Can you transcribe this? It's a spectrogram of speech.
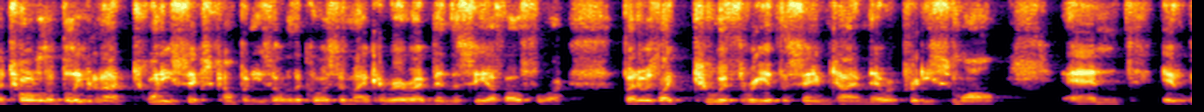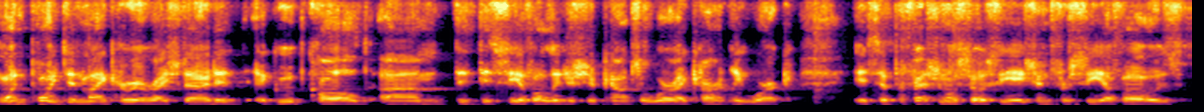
a total of, believe it or not, 26 companies over the course of my career I've been the CFO for. But it was like two or three at the same time. They were pretty small. And at one point in my career, I started a group called um, the, the CFO Leadership Council, where I currently work. It's a professional association for CFOs.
